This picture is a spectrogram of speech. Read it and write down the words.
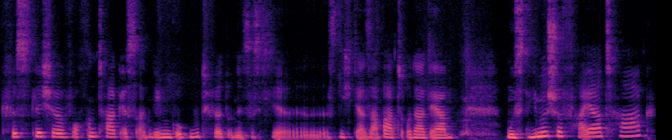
christliche Wochentag ist, an dem geruht wird und es ist, ist nicht der Sabbat oder der muslimische Feiertag.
